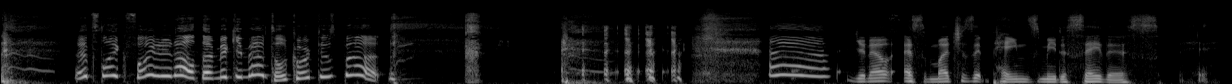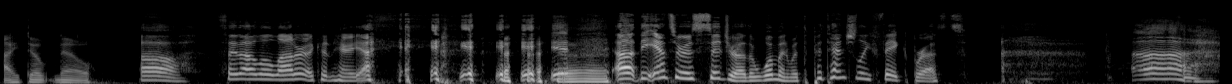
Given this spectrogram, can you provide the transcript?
It's like finding out that Mickey Mantle corked his bet. Ah. You know, as much as it pains me to say this, I don't know. Oh, say that a little louder. I couldn't hear you. uh, the answer is Sidra, the woman with potentially fake breasts. Ah,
